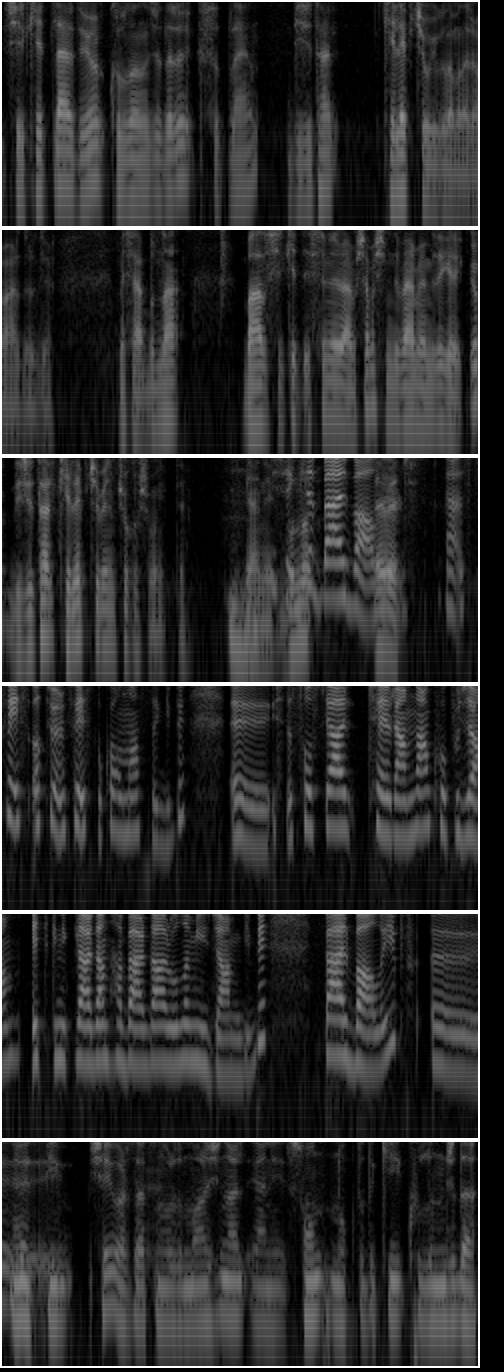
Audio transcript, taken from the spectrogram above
Şirketler diyor kullanıcıları kısıtlayan dijital kelepçe uygulamaları vardır diyor. Mesela buna bazı şirket isimleri vermiş ama şimdi vermemize gerek yok. Dijital kelepçe benim çok hoşuma gitti. Hı. Yani Bir şekilde bunu bel bağlıyoruz. Yani face atıyorum Facebook olmazsa gibi e, işte sosyal çevremden kopacağım, etkinliklerden haberdar olamayacağım gibi bel bağlayıp e, Evet bir şey var zaten orada marjinal yani son noktadaki kullanıcı da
